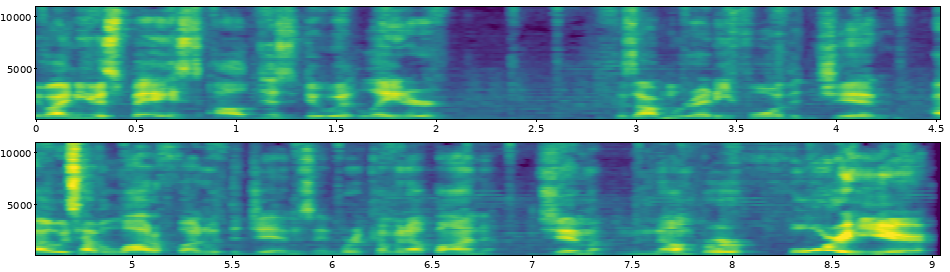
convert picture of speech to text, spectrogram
If I need a space, I'll just do it later because I'm ready for the gym. I always have a lot of fun with the gyms, and we're coming up on gym number four here.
